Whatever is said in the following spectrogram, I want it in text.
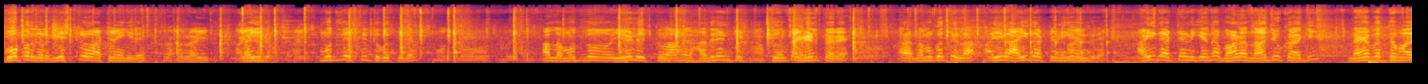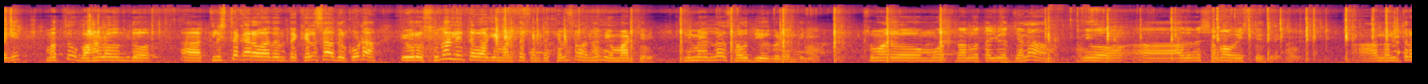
ಗೋಪುರದವರೆಗೆ ಎಷ್ಟು ಅಟ್ಟಣಿಗೆ ಇದೆ? ಐದು. ಮೊದಲು ಎಷ್ಟಿತ್ತು ಗೊತ್ತಿದೆ. ಅಲ್ಲ ಮೊದಲು ಏಳಿತ್ತು ಇತ್ತು ಆಮೇಲೆ ಹದಿನೆಂಟು ಇತ್ತು ಅಂತ ಹೇಳ್ತಾರೆ. ನಮ್ಗೆ ಗೊತ್ತಿಲ್ಲ. ಈಗ ಐದು ಅಟ್ಟಣಿಗೆ ಬಂದಿದೆ. ಐದು ಅಟ್ಟಣಿಗೆಯಿಂದ ಬಹಳ ನಾಜೂಕಾಗಿ ನಯಬದ್ಧವಾಗಿ ಮತ್ತು ಬಹಳ ಒಂದು ಕ್ಲಿಷ್ಟಕರವಾದಂಥ ಕೆಲಸ ಆದರೂ ಕೂಡ ಇವರು ಸುಲಲಿತವಾಗಿ ಮಾಡ್ತಕ್ಕಂಥ ಕೆಲಸವನ್ನು ನೀವು ಮಾಡ್ತೀರಿ. ನಿಮ್ಮೆಲ್ಲ ಸೌದಿಗಳೊಂದಿಗೆ ಸುಮಾರು ಮೂವತ್ತು ನಲ್ವತ್ತೈವತ್ತು ಜನ ನೀವು ಅದನ್ನು ಶ್ರಮ ವಹಿಸ್ತಿದ್ರಿ ಹೌದು. ಆ ನಂತರ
